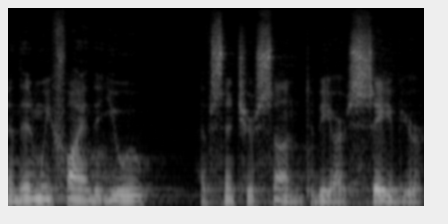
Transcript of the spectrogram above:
And then we find that you have sent your Son to be our Savior.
